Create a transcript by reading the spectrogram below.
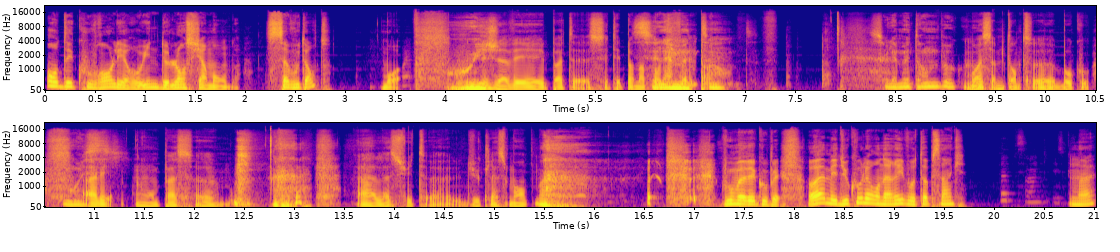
en découvrant les ruines de l'ancien monde. Ça vous tente? Moi, Oui, j'avais pas, c'était pas ma cela première me tente. Cela me tente beaucoup. Moi, ça me tente euh, beaucoup. Moi aussi. Allez, on passe euh, à la suite euh, du classement. Vous m'avez coupé. Ouais, mais du coup, là, on arrive au top 5. Ouais.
